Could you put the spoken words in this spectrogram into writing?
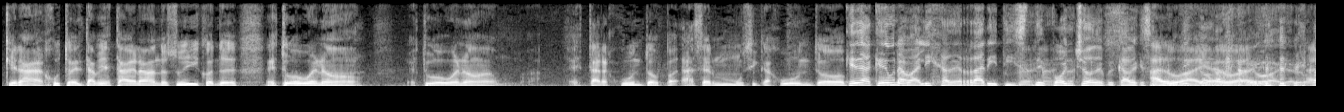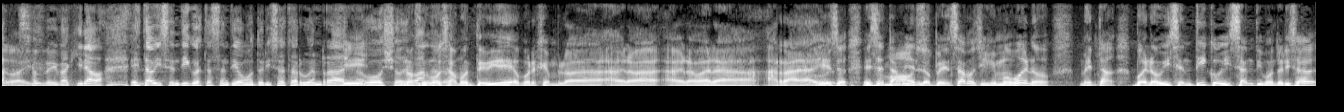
que nada, justo él también estaba grabando su disco, entonces estuvo bueno, estuvo bueno estar juntos, hacer música juntos. Queda, queda una valija de rarities de Poncho de cada vez que sacan Algo hay, algo hay, Algo hay, me imaginaba. Está Vicentico, está Santiago Motorizado, está Rubén Rada, Sí, está Goyo de nos fuimos a Montevideo, por ejemplo, a, a grabar, a, grabar a, a Rada. Y eso, ese Hermoso. también lo pensamos y dijimos, bueno, meta- bueno, Vicentico y Santi Motorizado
